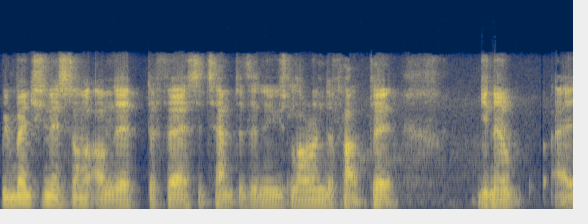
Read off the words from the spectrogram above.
we mentioned this on, on the, the first attempt of the news, Lauren, the fact that you know uh,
